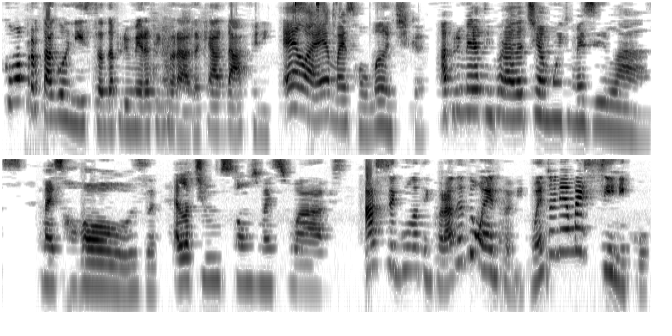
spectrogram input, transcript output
Como a protagonista da primeira temporada, que é a Daphne, ela é mais romântica. A primeira temporada tinha muito mais lilás, mais rosa, ela tinha uns tons mais suaves. A segunda temporada é do Anthony. O Anthony é mais cínico.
